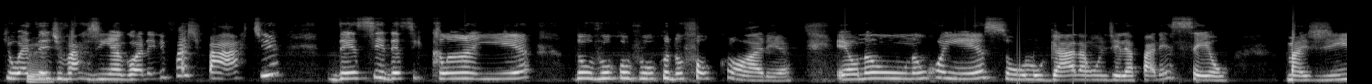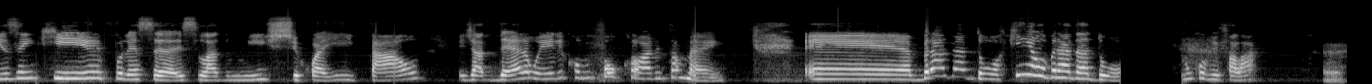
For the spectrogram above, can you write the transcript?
Que o ET Sim. de Varginha agora ele faz parte desse, desse clã aí do Vucu Vucu do folclore. Eu não, não conheço o lugar onde ele apareceu, mas dizem que por esse, esse lado místico aí e tal, já deram ele como folclore também. É, bradador. Quem é o Bradador? Nunca ouvi falar. É,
